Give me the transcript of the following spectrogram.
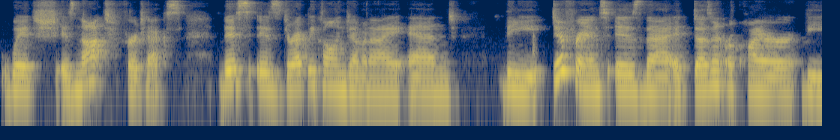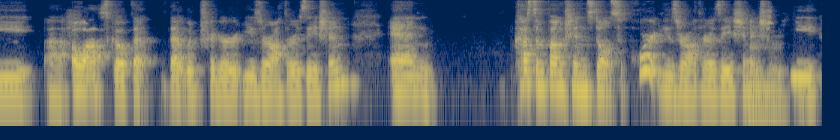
which is not Vertex. This is directly calling Gemini, and the difference is that it doesn't require the uh, OAuth scope that that would trigger user authorization, and custom functions don't support user authorization. It should be,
